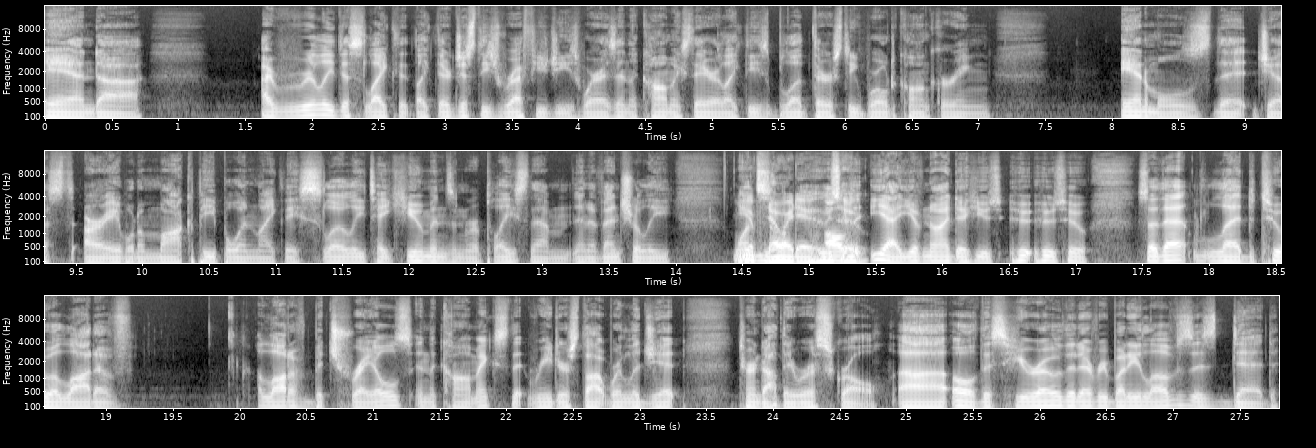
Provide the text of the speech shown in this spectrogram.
and uh, I really dislike that like they're just these refugees, whereas in the comics they are like these bloodthirsty, world conquering animals that just are able to mock people and like they slowly take humans and replace them. And eventually You have no idea who's who. the- yeah you have no idea who's who, who's who. So that led to a lot of a lot of betrayals in the comics that readers thought were legit turned out they were a Skrull uh, oh this hero that everybody loves is dead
